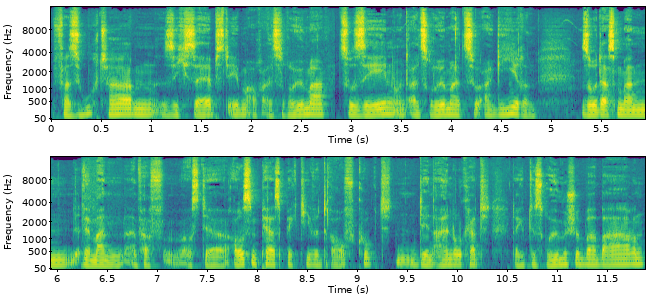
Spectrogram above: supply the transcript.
versucht haben, sich selbst eben auch als Römer zu sehen und als Römer zu agieren, so dass man, wenn man einfach aus der Außenperspektive drauf guckt, den Eindruck hat, da gibt es römische Barbaren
